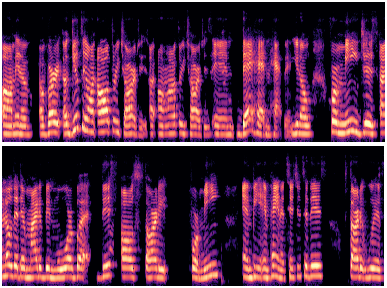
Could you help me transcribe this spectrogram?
um and a a, ver- a guilty on all three charges uh, on all three charges and that hadn't happened you know? For me just i know that there might have been more but this all started for me and being and paying attention to this started with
